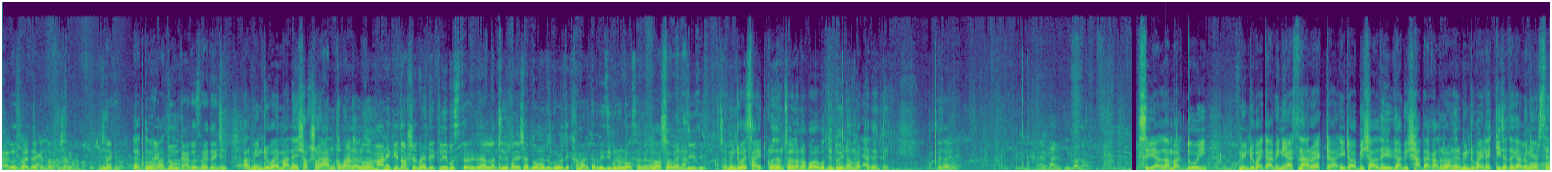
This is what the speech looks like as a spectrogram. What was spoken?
কাগজ ভাই দেখেন দর্শক দেখেন। একদমই একদম কাগজ ভাই দেখেন। আর মিন্টু ভাই মানে সবসময় আনকমন গাভী মানে কি? দর্শক ভাই দেখলেই বুঝতে পারবে আল্লাহ দিলে পারে। এসব গরু দিয়ে খামার করবে জীবনে লস হবে না। লস হবে না। জি জি। আচ্ছা মিন্টু ভাই সাইড করে দেন চলেন আমরা পরবর্তী দুই নাম্বারটা দেখাই। সিরিয়াল নাম্বার দুই মিন্টু ভাই গাভী নিয়ে আসছেন আরও একটা। এটাও বিশাল দেহির গাভী সাদা কালো রঙের। মিন্টু ভাই এটা কি জাতের গাভী নিয়ে আসছেন?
